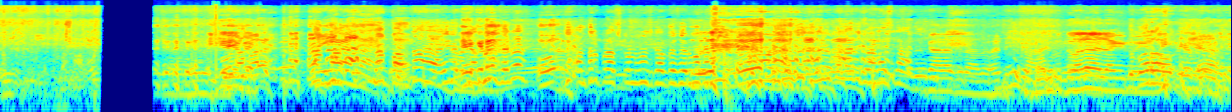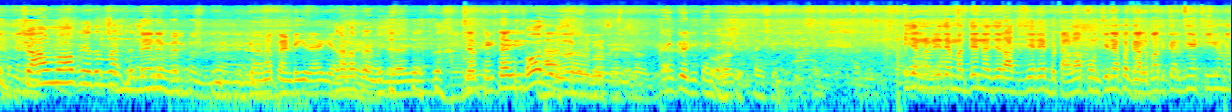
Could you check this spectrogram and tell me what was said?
ਜਾਣਾ ਮੈਂ ਬੰਦਾ ਹੈ ਹੀ ਇੱਕ ਨਾ ਉਹ ਅੰਦਰ ਪ੍ਰੈਸ ਕਾਨਫਰੰਸ ਕਰਦੇ ਫਿਰ ਮੈਂ ਪਹਿਲਾਂ ਗਾਣਾ ਸੁਣਾ ਦਿਓ। ਗਾਣਾ ਸੁਣਾ ਦਿਓ ਦੁਬਾਰਾ ਆ ਜਾਗੇ ਦੁਬਾਰਾ ਹੋ ਕੇ ਸ਼ਾਮ ਨੂੰ ਆ ਕੇ ਇਧਰ ਰੱਖ ਨਹੀਂ ਨਹੀਂ ਬਿਲਕੁਲ ਗਾਣਾ ਪੈਂਡਿੰਗ ਰਹਿ ਗਿਆ। ਗਾਣਾ ਪੈਂਡਿੰਗ ਰਹਿ ਗਿਆ। ਸਭ ਠੀਕ ਠਾਕ ਜੀ? ਬਹੁਤ ਬੜੀ ਥੈਂਕ ਯੂ ਜੀ ਥੈਂਕ ਯੂ ਥੈਂਕ ਯੂ ਜਨਵਰੀ ਦੇ ਮੱਦੇ ਨਜ਼ਰ ਅੱਜ ਜਿਹੜੇ ਬਟਾਲਾ ਪਹੁੰਚੇ ਨੇ ਆਪਾਂ ਗੱਲਬਾਤ ਕਰਦੇ ਹਾਂ ਕੀ ਉਹਨਾਂ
